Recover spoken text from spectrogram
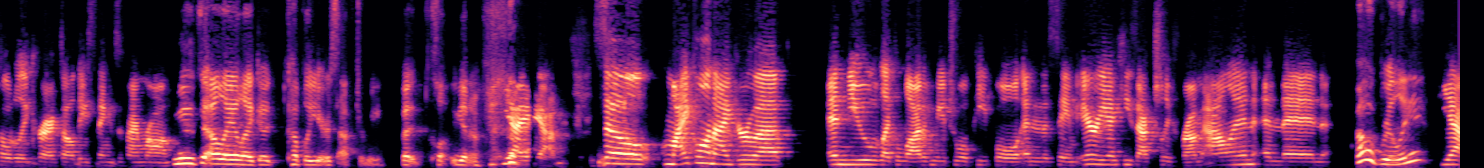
totally correct all these things if I'm wrong. Moved to LA like a couple years after me, but you know. yeah, yeah. So Michael and I grew up and knew like a lot of mutual people in the same area. He's actually from Allen, and then Oh, really? Yeah.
